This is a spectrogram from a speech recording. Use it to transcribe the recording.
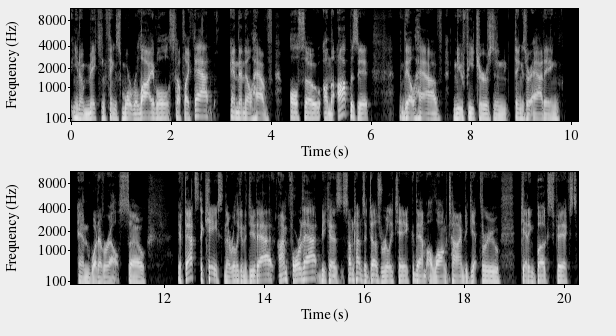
you know making things more reliable stuff like that and then they'll have also on the opposite they'll have new features and things are adding and whatever else. So if that's the case and they're really going to do that i'm for that because sometimes it does really take them a long time to get through getting bugs fixed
